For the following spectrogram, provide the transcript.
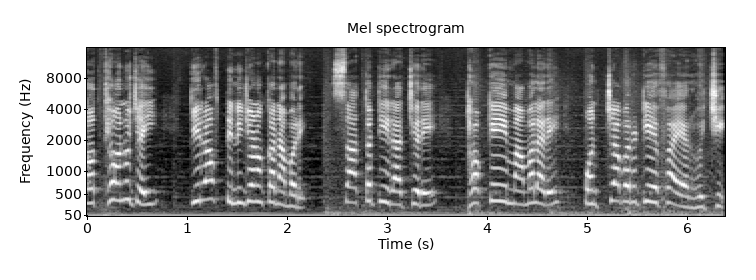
ତଥ୍ୟ ଅନୁଯାୟୀ ଗିରଫ ତିନି ଜଣଙ୍କ ନାମରେ ସାତଟି ରାଜ୍ୟରେ ଠକେଇ ମାମଲାରେ ପଞ୍ଚାବନଟି ଏଫଆଇଆର୍ ହୋଇଛି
